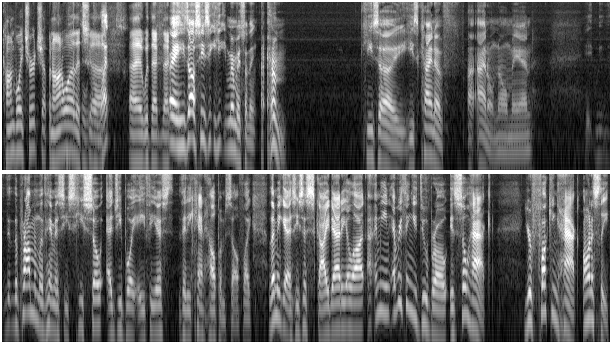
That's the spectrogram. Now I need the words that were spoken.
convoy church up in Ottawa that's uh, what? Uh, with that that Hey, he's also he's, he remember something. he's uh he's kind of I, I don't know, man. The, the problem with him is he's he's so edgy boy atheist that he can't help himself. Like, let me guess, he says Sky Daddy a lot. I mean, everything you do, bro, is so hack. You're fucking hack. Honestly,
